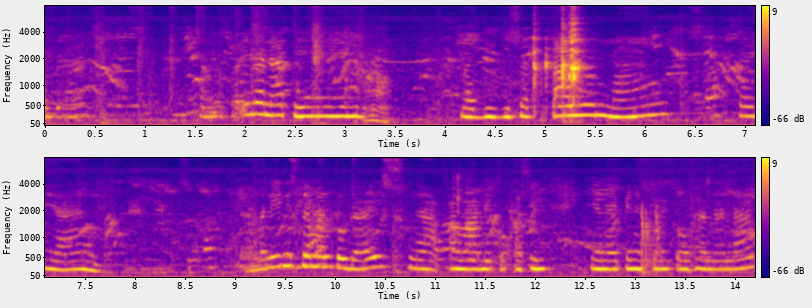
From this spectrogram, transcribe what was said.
Ano pa, ilan natin? Magigisa tayo ng ayan. Malinis naman to guys. Na kawali ko kasi yan ay pinagprituhan na lang.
